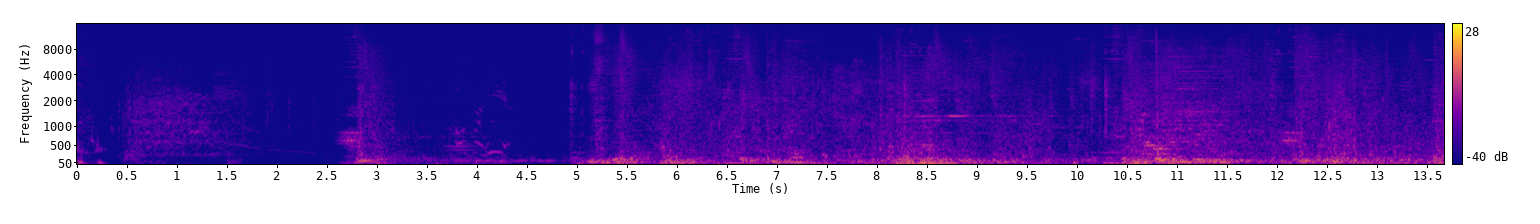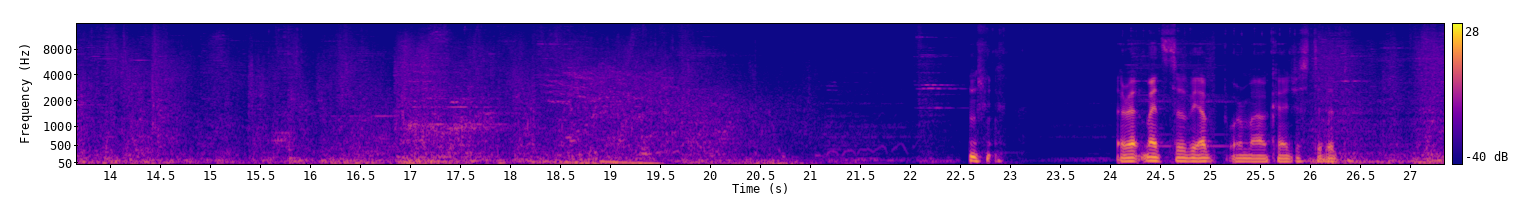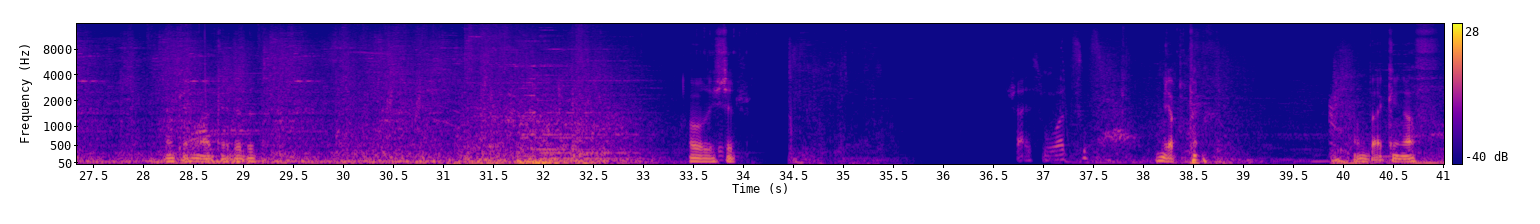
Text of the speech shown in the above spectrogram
Might still be up, or am I okay? I just did it. Okay, Maokai did it. Holy shit. Scheiß what? Yep. I'm backing off.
